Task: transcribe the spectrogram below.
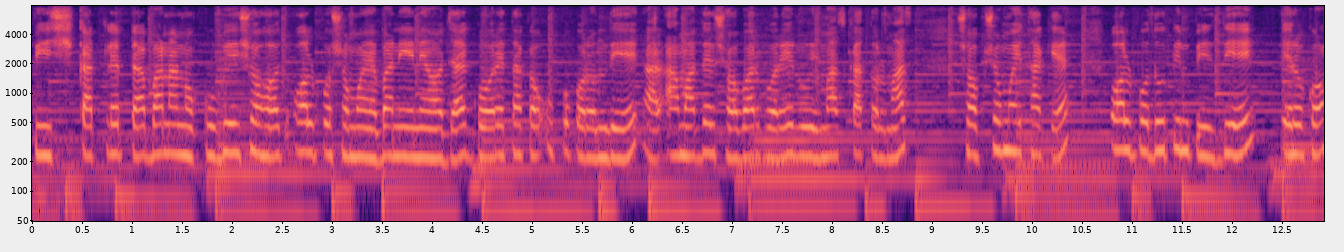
পিস কাটলেটটা বানানো খুবই সহজ, অল্প সময়ে বানিয়ে নেওয়া যায়। ঘরে থাকা উপকরণ দিয়ে আর আমাদের সবার ঘরে রুই মাছ, কাতল মাছ সব সময় থাকে। অল্প দু তিন পিস দিয়ে এরকম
